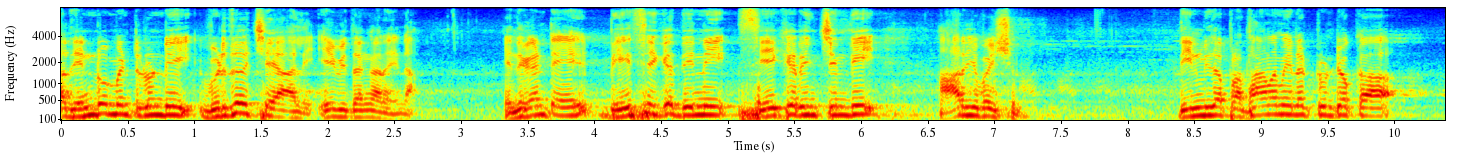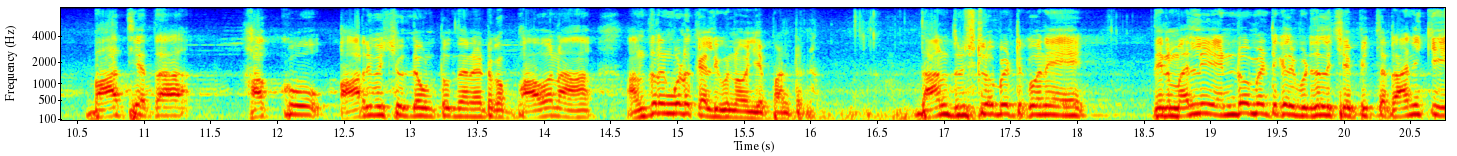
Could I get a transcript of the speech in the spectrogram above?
అది ఎండోమెంట్ నుండి విడుదల చేయాలి ఏ విధంగానైనా. ఎందుకంటే బేసిక్గా దీన్ని సేకరించింది ఆర్యవైశ్యులు దీని మీద ప్రధానమైనటువంటి ఒక బాధ్యత హక్కు ఆర్యవైశ్యులదే ఉంటుంది అనే ఒక భావన అందరం కూడా కలిగి ఉన్నామని చెప్పి అంటున్నాం. దాన్ని దృష్టిలో పెట్టుకొని దీన్ని మళ్ళీ ఎండోమెంటికల్ విడుదల చేపించడానికి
